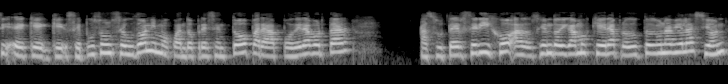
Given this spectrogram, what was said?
eh, que, que se puso un seudónimo cuando presentó para poder abortar a su tercer hijo, aduciendo, digamos, que era producto de una violación,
